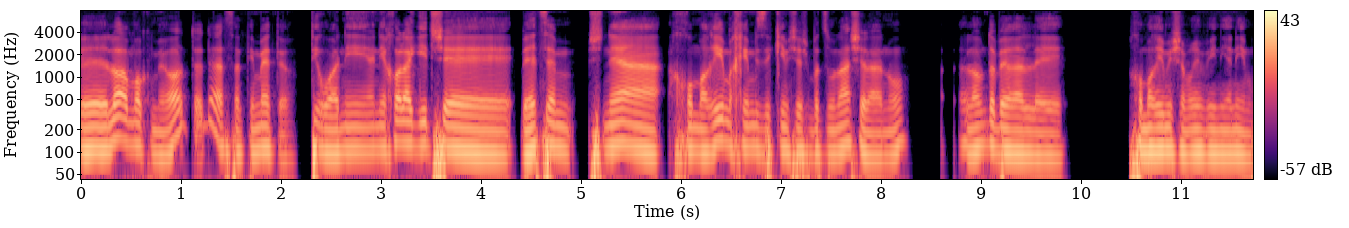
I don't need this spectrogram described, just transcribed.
אה, לא עמוק מאוד, אתה יודע, סנטימטר. תראו, אני, אני יכול להגיד שבעצם שני החומרים הכי מזיקים שיש בתזונה שלנו, אני לא מדבר על אה, חומרים משמרים ועניינים.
